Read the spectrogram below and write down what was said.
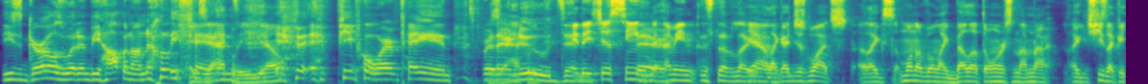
these girls wouldn't be hopping on OnlyFans, Exactly, you know? if, if people weren't paying for their nudes and they just seen. their- I mean, and stuff like yeah, that. like I just watched like one of them, like Bella Thornton. I'm not like she's like a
